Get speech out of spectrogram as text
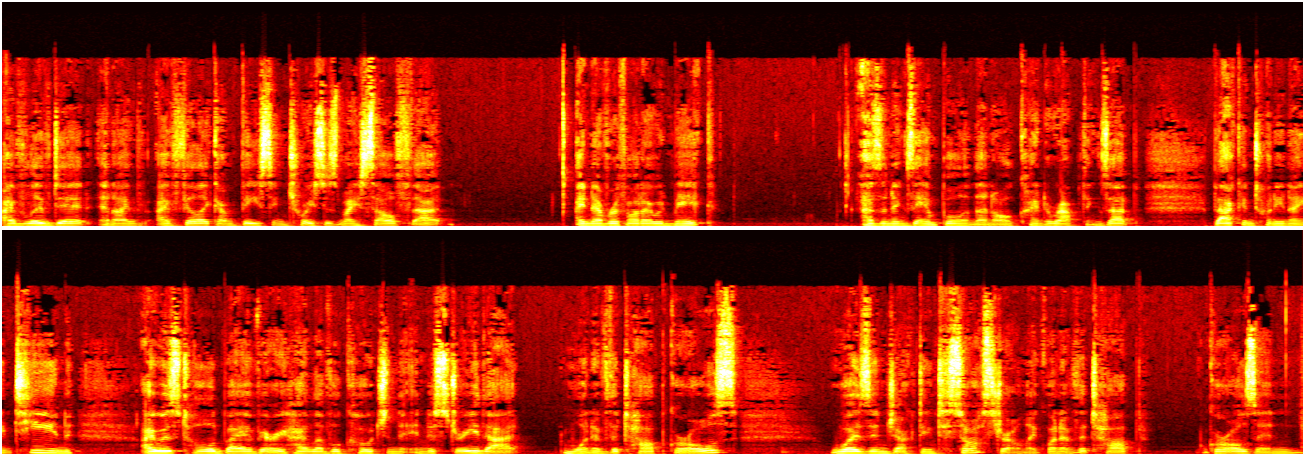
I've lived it and i I feel like I'm facing choices myself that I never thought I would make. As an example, and then I'll kind of wrap things up. Back in 2019, I was told by a very high level coach in the industry that one of the top girls was injecting testosterone, like one of the top girls in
